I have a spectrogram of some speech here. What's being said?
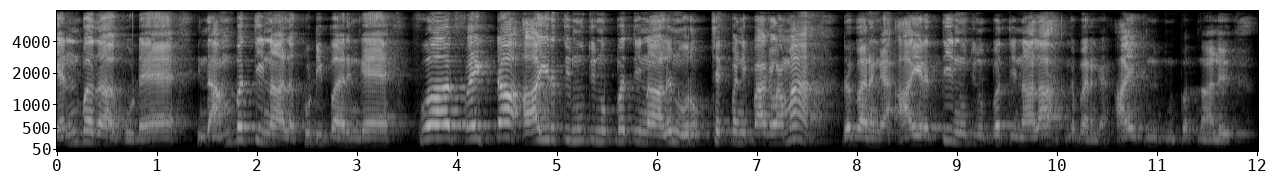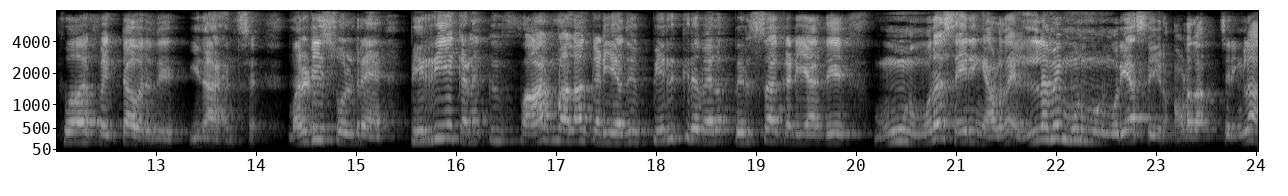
எண்பதாக கூட இந்த ஐம்பத்தி நாலை கூட்டி பாருங்க. பர்ஃபெக்டாக ஆயிரத்தி நூற்றி முப்பத்தி நாலுன்னு வரும். செக் பண்ணி பார்க்கலாமா? இதை பாருங்க ஆயிரத்தி நூற்றி முப்பத்தி நாலா இங்கே பாருங்க ஆயிரத்தி நூற்றி முப்பத்தி நாலு பர்ஃபெக்டாக வருது. இதான் ஆன்சர் மறுபடியும் சொல்கிறேன் பெரிய கணக்கு ஃபார்முலாலாம் கிடையாது. பெருக்கிற வேலை பெருசாக கிடையாது. மூணு முறை செய்கிறீங்க அவ்வளோதான் எல்லாமே மூணு மூணு முறையாக செய்கிறோம் அவ்வளோதான் சரிங்களா?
